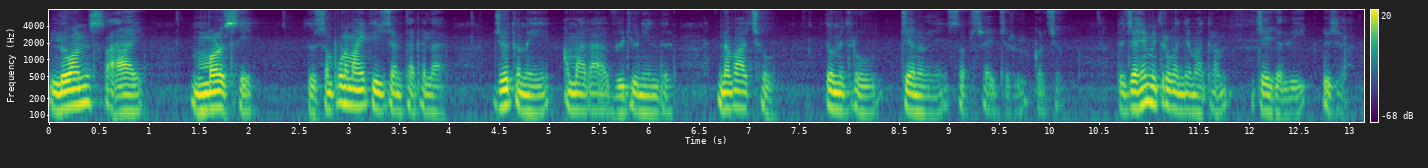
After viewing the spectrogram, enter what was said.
લોન સહાય મળશે. તો સંપૂર્ણ માહિતી જાણતા પહેલાં જો તમે અમારા વિડીયોની અંદર નવા છો, તો મિત્રો ચેનલને સબસ્ક્રાઈબ જરૂર કરજો. તો જય મિત્રો, વંદે માતરમ, જય ગરવી ગુજરાત.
